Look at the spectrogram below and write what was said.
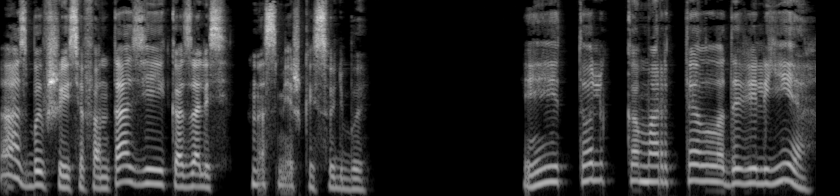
А сбывшиеся фантазии казались насмешкой судьбы. И только Мартелла де Вилье,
